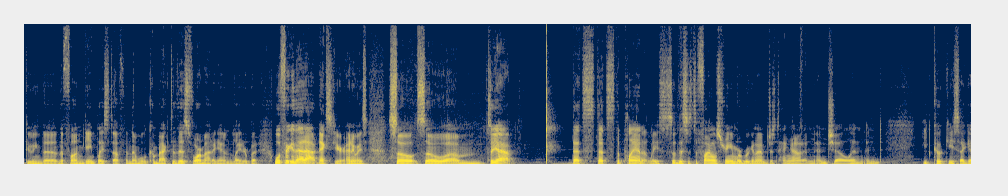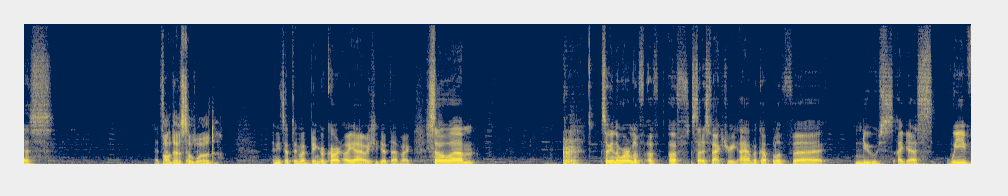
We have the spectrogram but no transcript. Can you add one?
doing the the fun gameplay stuff, and then we'll come back to this format again later. But we'll figure that out next year, anyways. So so um, so yeah, that's that's the plan at least. So this is the final stream where we're gonna just hang out and, and chill and, and eat cookies, I guess. That's Oh, there's a word. I need to update my bingo card. Oh yeah, we should get that back. So um, so in the world of, of, of Satisfactory, I have a couple of uh, news, I guess. We've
